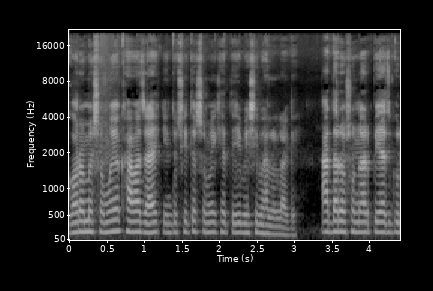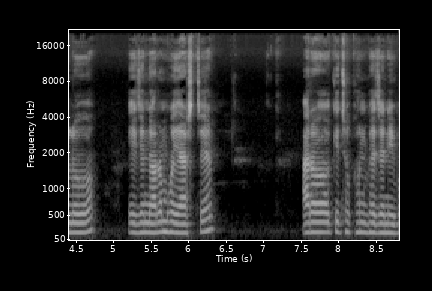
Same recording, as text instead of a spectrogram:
গরমের সময়ও খাওয়া যায়, কিন্তু শীতের সময় খেতেই বেশি ভালো লাগে। আদা, রসুন আর পেঁয়াজগুলো এই যে নরম হয়ে আসছে। আরও কিছুক্ষণ ভেজে নিব।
